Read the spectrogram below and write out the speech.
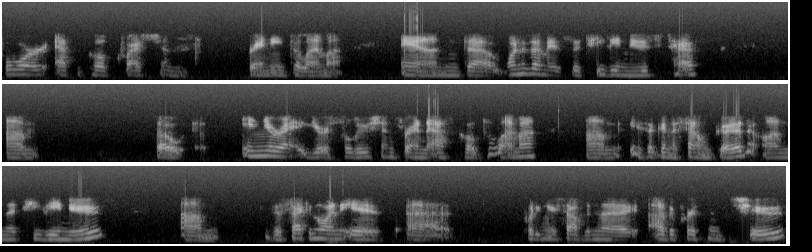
four ethical questions for any dilemma. And uh, one of them is the TV news test. Um, so, in your your solution for an ethical dilemma, um, is it going to sound good on the TV news? Um, the second one is uh, putting yourself in the other person's shoes.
